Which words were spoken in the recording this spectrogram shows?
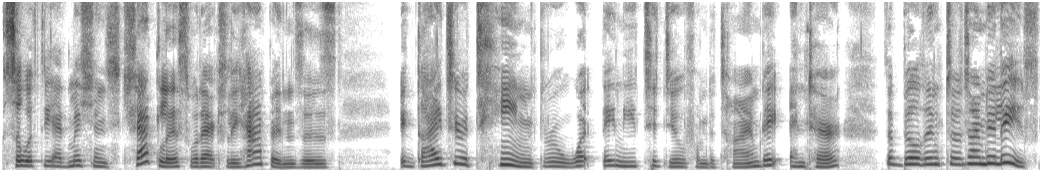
So, with the admissions checklist, what actually happens is it guides your team through what they need to do from the time they enter the building to the time they leave.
